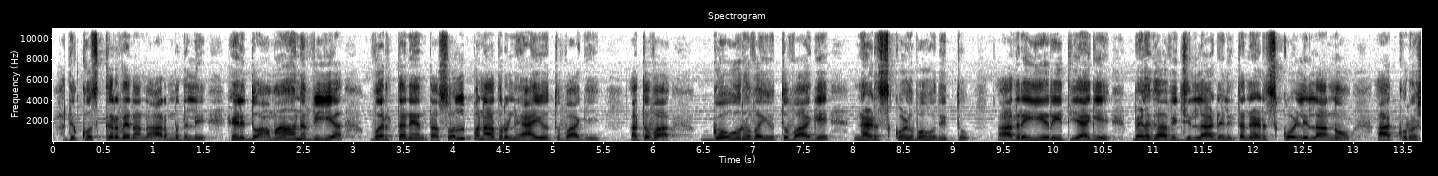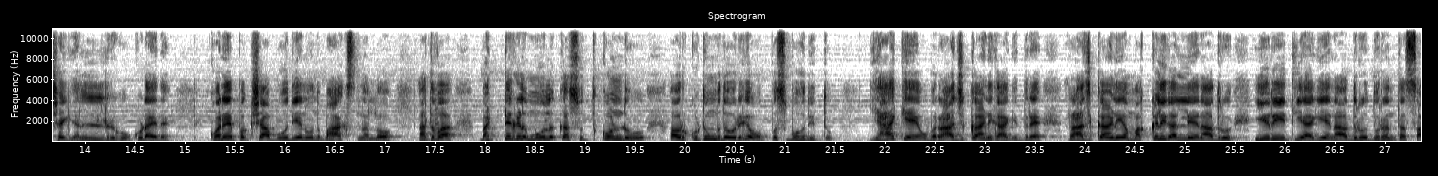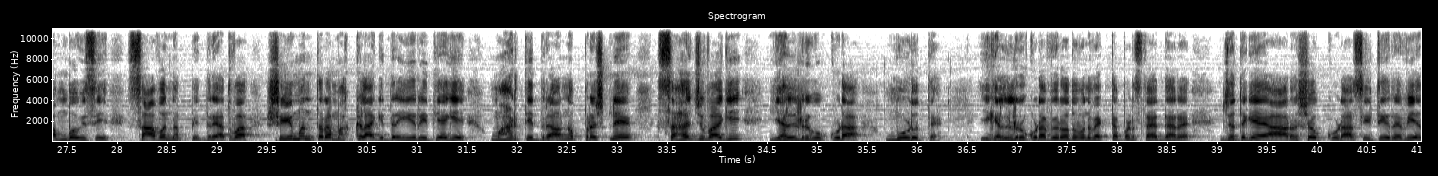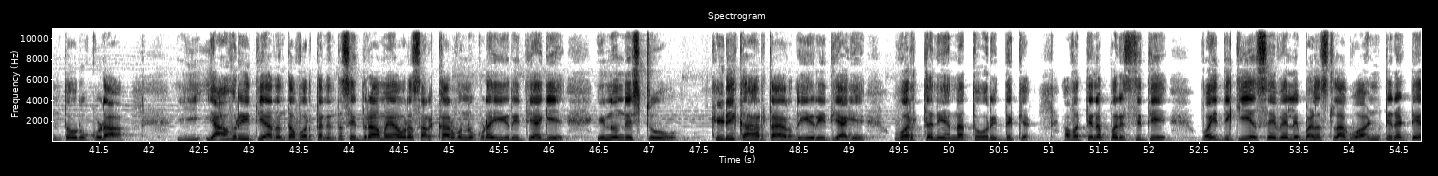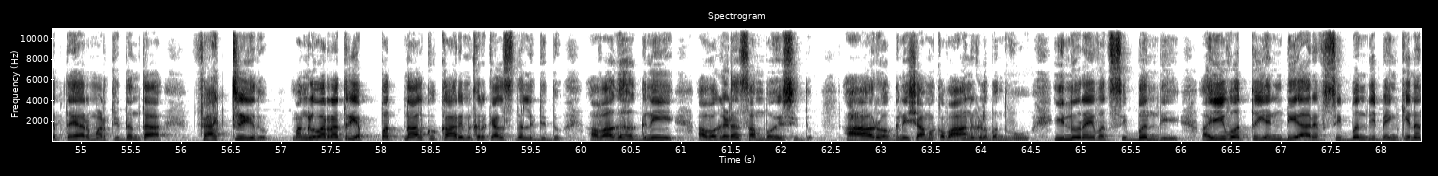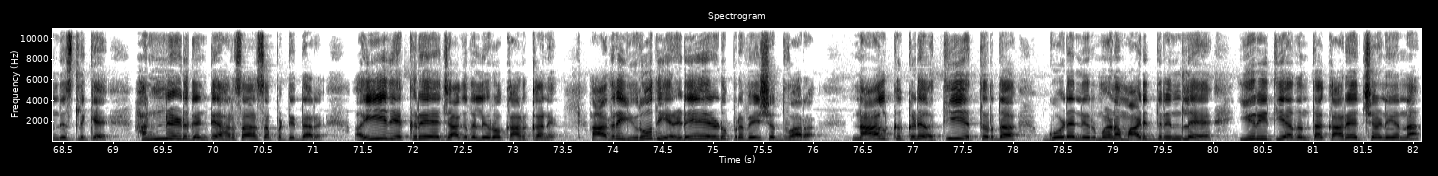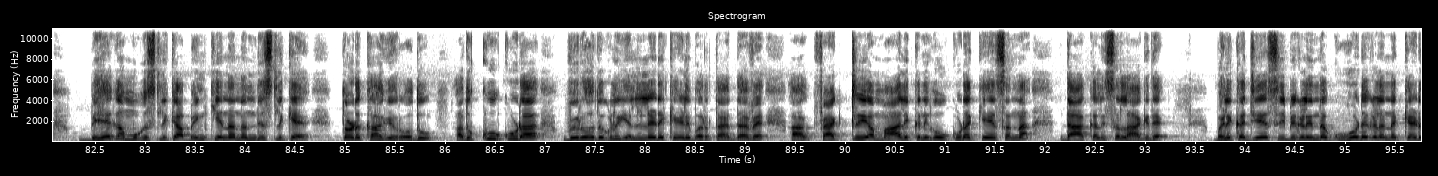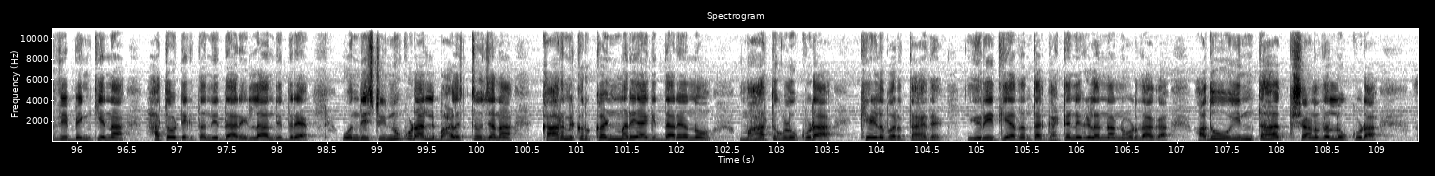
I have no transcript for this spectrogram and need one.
ಅದಕ್ಕೋಸ್ಕರವೇ ನಾನು ಆರಂಭದಲ್ಲಿ ಹೇಳಿದ್ದು ಅಮಾನವೀಯ ವರ್ತನೆ ಅಂತ. ಸ್ವಲ್ಪನಾದರೂ ನ್ಯಾಯಯುತವಾಗಿ ಅಥವಾ ಗೌರವಯುತವಾಗಿ ನಡೆಸ್ಕೊಳ್ಬಹುದಿತ್ತು. ಆದರೆ ಈ ರೀತಿಯಾಗಿ ಬೆಳಗಾವಿ ಜಿಲ್ಲಾಡಳಿತ ನಡೆಸ್ಕೊಳ್ಳಿಲ್ಲ ಅನ್ನೋ ಆಕ್ರೋಶ ಎಲ್ರಿಗೂ ಕೂಡ ಇದೆ. ಕೊನೆ ಪಕ್ಷ ಬೂದಿಯನ್ನು ಒಂದು ಬಾಕ್ಸ್ನಲ್ಲೋ ಅಥವಾ ಬಟ್ಟೆಗಳ ಮೂಲಕ ಸುತ್ತಕೊಂಡು ಅವ್ರ ಕುಟುಂಬದವರಿಗೆ ಒಪ್ಪಿಸಬಹುದಿತ್ತು. ಯಾಕೆ ಒಬ್ಬ ರಾಜಕಾರಣಿಗಾಗಿದ್ದರೆ ರಾಜಕಾರಣಿಯ ಮಕ್ಕಳಿಗೆ ಅಲ್ಲೇನಾದರೂ ಈ ರೀತಿಯಾಗಿ ಏನಾದರೂ ದುರಂತ ಸಂಭವಿಸಿ ಸಾವನ್ನಪ್ಪಿದ್ರೆ ಅಥವಾ ಶ್ರೀಮಂತರ ಮಕ್ಕಳಾಗಿದ್ದರೆ ಈ ರೀತಿಯಾಗಿ ಮಾಡ್ತಿದ್ರ ಅನ್ನೋ ಪ್ರಶ್ನೆ ಸಹಜವಾಗಿ ಎಲ್ರಿಗೂ ಕೂಡ ಮೂಡುತ್ತೆ. ಈಗೆಲ್ಲರೂ ಕೂಡ ವಿರೋಧವನ್ನು ವ್ಯಕ್ತಪಡಿಸ್ತಾ ಇದ್ದಾರೆ. ಜೊತೆಗೆ ಆರ್ ಅಶೋಕ್ ಕೂಡ ಸಿ ಟಿ ರವಿ ಅಂಥವರು ಕೂಡ ಯಾವ ರೀತಿಯಾದಂಥ ವರ್ತನೆ ಅಂತ ಸಿದ್ದರಾಮಯ್ಯ ಅವರ ಸರ್ಕಾರವನ್ನು ಕೂಡ ಈ ರೀತಿಯಾಗಿ ಇನ್ನೊಂದಿಷ್ಟು ಕಿಡಿ ಕಾರ್ತಾ ಇರೋದು ಈ ರೀತಿಯಾಗಿ ವರ್ತನೆಯನ್ನು ತೋರಿದ್ದಕ್ಕೆ. ಅವತ್ತಿನ ಪರಿಸ್ಥಿತಿ, ವೈದ್ಯಕೀಯ ಸೇವೆಯಲ್ಲಿ ಬಳಸಲಾಗುವ ಅಂಟಿನ ಟೇಪ್ ತಯಾರು ಮಾಡ್ತಿದ್ದಂಥ ಫ್ಯಾಕ್ಟ್ರಿ ಇದು. ಮಂಗಳವಾರ ರಾತ್ರಿ ಎಪ್ಪತ್ನಾಲ್ಕು ಕಾರ್ಮಿಕರು ಕೆಲಸದಲ್ಲಿದ್ದಿದ್ದು ಆವಾಗ ಅಗ್ನಿ ಅವಘಡ ಸಂಭವಿಸಿದ್ದು. ಆರು ಅಗ್ನಿಶಾಮಕ ವಾಹನಗಳು ಬಂದವು. ಇನ್ನೂರೈವತ್ತು ಸಿಬ್ಬಂದಿ, ಐವತ್ತು ಎನ್ ಡಿ ಆರ್ ಎಫ್ ಸಿಬ್ಬಂದಿ ಬೆಂಕಿ ನಂದಿಸಲಿಕ್ಕೆ ಹನ್ನೆರಡು ಗಂಟೆ ಹರಸಾಹಸ ಪಟ್ಟಿದ್ದಾರೆ. ಐದು ಎಕರೆ ಜಾಗದಲ್ಲಿರೋ ಕಾರ್ಖಾನೆ. ಆದರೆ ಇರೋದು ಎರಡೇ ಎರಡು ಪ್ರವೇಶ ದ್ವಾರ. ನಾಲ್ಕು ಕಡೆ ಅತಿ ಎತ್ತರದ ಗೋಡೆ ನಿರ್ಮಾಣ ಮಾಡಿದ್ರಿಂದಲೇ ಈ ರೀತಿಯಾದಂಥ ಕಾರ್ಯಾಚರಣೆಯನ್ನು ಬೇಗ ಮುಗಿಸ್ಲಿಕ್ಕೆ, ಆ ಬೆಂಕಿಯನ್ನು ನಂದಿಸಲಿಕ್ಕೆ ತೊಡಕಾಗಿರೋದು. ಅದಕ್ಕೂ ಕೂಡ ವಿರೋಧಗಳು ಎಲ್ಲೆಡೆ ಕೇಳಿ ಬರ್ತಾ ಇದ್ದಾವೆ. ಆ ಫ್ಯಾಕ್ಟ್ರಿಯ ಮಾಲೀಕನಿಗೂ ಕೂಡ ಕೇಸನ್ನು ದಾಖಲಿಸಲಾಗಿದೆ. ಬಳಿಕ ಜೆ ಸಿ ಬಿಗಳಿಂದ ಗೋಡೆಗಳನ್ನು ಕೆಡವಿ ಬೆಂಕಿಯನ್ನು ಹತೋಟಿಗೆ ತಂದಿದ್ದಾರೆ. ಇಲ್ಲ ಅಂದಿದ್ದರೆ ಒಂದಿಷ್ಟು ಇನ್ನೂ ಕೂಡ ಅಲ್ಲಿ ಬಹಳಷ್ಟು ಜನ ಕಾರ್ಮಿಕರು ಕಣ್ಮರೆಯಾಗಿದ್ದಾರೆ ಅನ್ನೋ ಮಾತುಗಳು ಕೂಡ ಕೇಳಿ ಬರ್ತಾ ಇದೆ. ಈ ರೀತಿಯಾದಂಥ ಘಟನೆಗಳನ್ನು ನೋಡಿದಾಗ ಅದು ಇಂತಹ ಕ್ಷಣದಲ್ಲೂ ಕೂಡ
